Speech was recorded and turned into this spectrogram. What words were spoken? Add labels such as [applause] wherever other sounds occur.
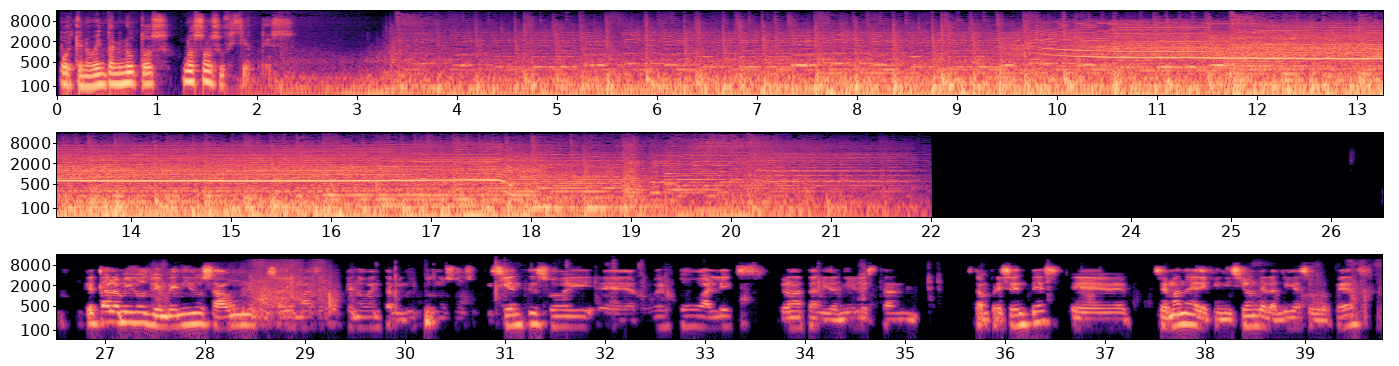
porque 90 minutos no son suficientes. ¿Qué tal amigos? Bienvenidos a un episodio más de Por qué 90 minutos no son suficientes. Hoy eh, Roberto, Alex, Jonathan y Daniel están, están presentes. Eh, semana de definición de las ligas europeas,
